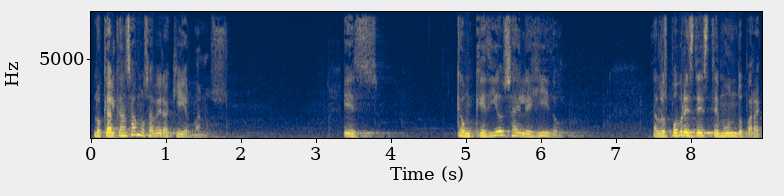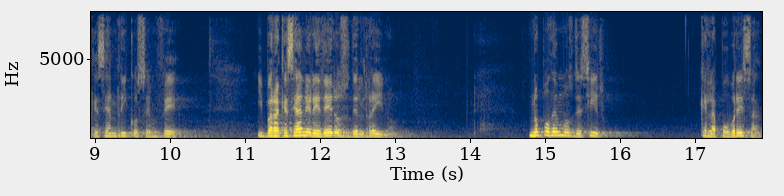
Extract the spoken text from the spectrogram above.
Lo que alcanzamos a ver aquí, hermanos, es que aunque Dios ha elegido a los pobres de este mundo para que sean ricos en fe y para que sean herederos del reino, no podemos decir que la pobreza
